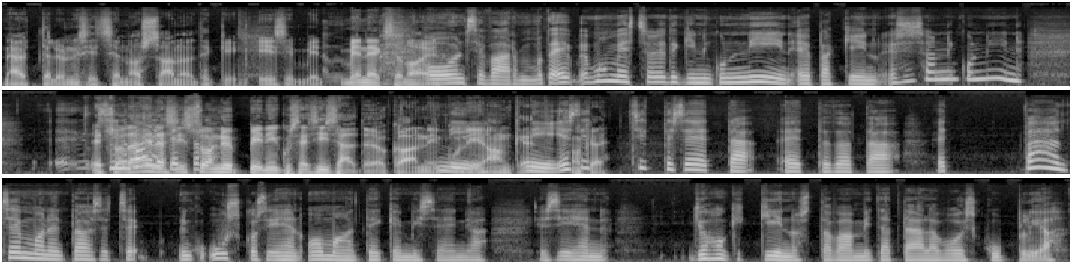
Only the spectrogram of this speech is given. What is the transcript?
näyttelyn, niin sitten sen olisi saanut jotenkin iisimmin. Meneekö se noin? On se varma, mutta ei, mun mielestä se on jotenkin niin, kuin niin epäkiin. Ja siis on niin, kuin niin et se on lähinnä siis sua nyppii niin kuin se sisältö, joka on niin, kuin niin, niin ankea. Niin, ja okay. sit, sitten se, että, että, tota, että vähän semmoinen taas, että se niin kuin usko siihen omaan tekemiseen ja, ja siihen johonkin kiinnostavaan, mitä täällä voisi kuplia –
